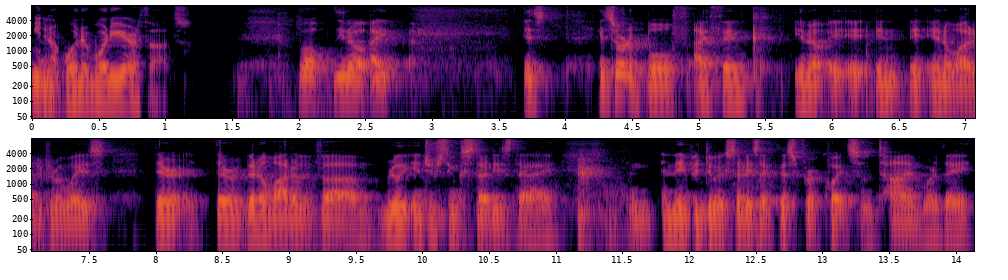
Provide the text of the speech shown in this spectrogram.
You know, mm-hmm. what what are your thoughts? Well, you know, I it's it's sort of both. I think you know, in in, in a lot of different ways there there have been a lot of um, really interesting studies that I and, and, they've been doing studies like this for quite some time where they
